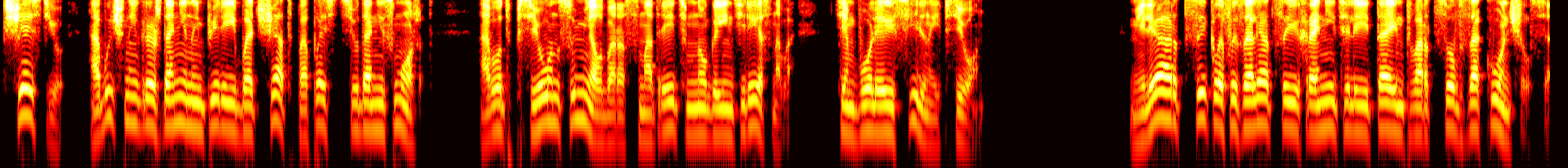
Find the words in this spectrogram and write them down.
К счастью, обычный гражданин империи Батчат попасть сюда не сможет. А вот Псион сумел бы рассмотреть много интересного, тем более сильный Псион. Миллиард циклов изоляции хранителей тайн Творцов закончился.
